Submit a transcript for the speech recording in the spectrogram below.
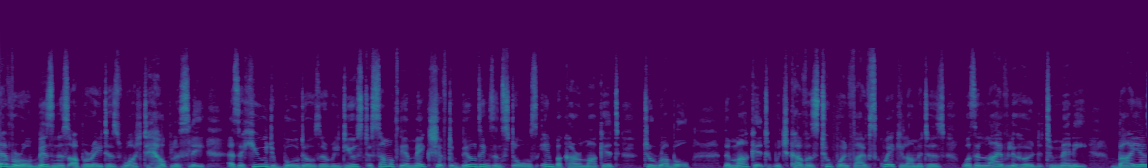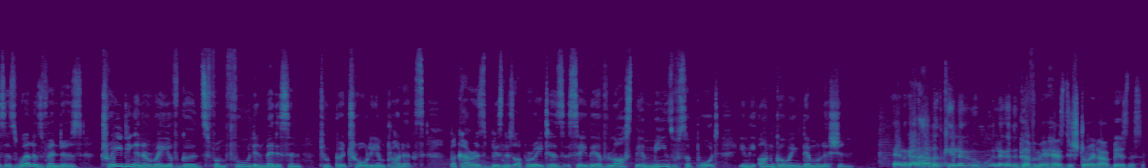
Several business operators watched helplessly as a huge bulldozer reduced some of their makeshift buildings and stalls in Bakara Market to rubble. The market, which covers 2.5 square kilometers, was a livelihood to many, buyers as well as vendors, trading an array of goods from food and medicine to petroleum products. Bakara's business operators say they have lost their means of support in the ongoing demolition. The government has destroyed our businesses,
